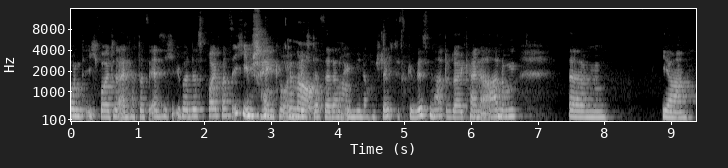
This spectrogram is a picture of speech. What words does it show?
Und ich wollte einfach, dass er sich über das freut, was ich ihm schenke und genau. nicht, dass er dann ja. irgendwie noch ein schlechtes Gewissen hat oder keine Ahnung. Ähm, ja.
